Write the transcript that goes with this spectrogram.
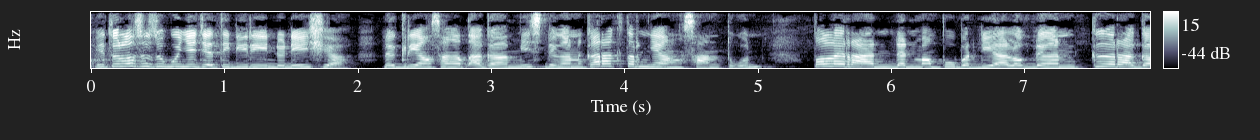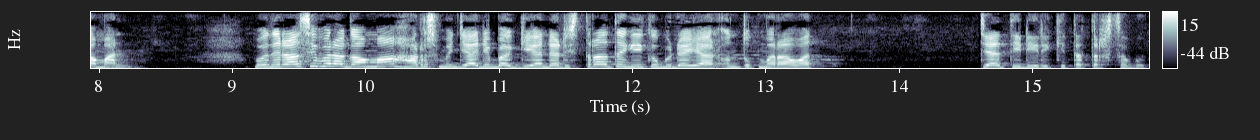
Itulah sesungguhnya jati diri Indonesia, negeri yang sangat agamis dengan karakternya yang santun, toleran, dan mampu berdialog dengan keragaman. Moderasi beragama harus menjadi bagian dari strategi kebudayaan untuk merawat jati diri kita tersebut.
